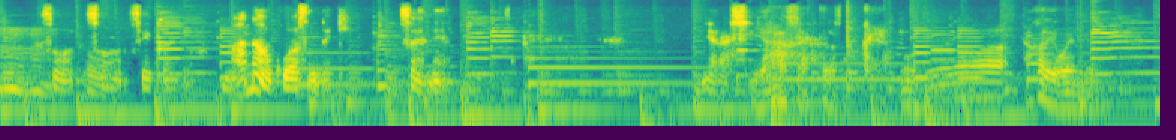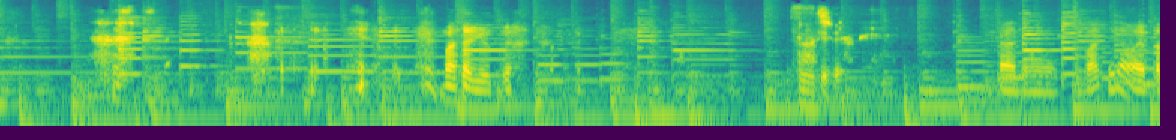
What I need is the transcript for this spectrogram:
うん、うん。そう、そう、正解だ。マナーを壊すんだっけ？そうやね。いやらしい。いやらしいやつらばっかりや。もうこれは、だから弱いんだよ。また言うと。続けて。あ、でも、バジラはやっぱ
